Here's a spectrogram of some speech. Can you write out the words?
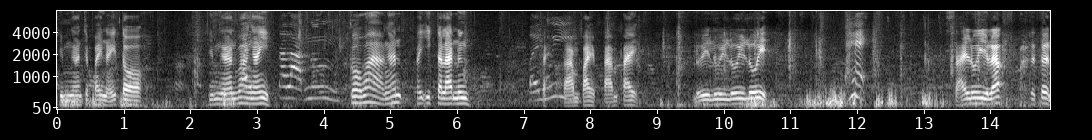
ทีมงานจะไปไหนต่อ ทีมงานว่าไง ตลาดหนึ่งก็ว่างั้นไปอีกตลาดหนึ่งไปไปลุยตามไปตามไปลุยลุยลุยลุยแหะ สายลุยอยู่แล้วเต้นเต้น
